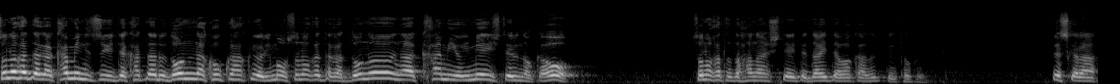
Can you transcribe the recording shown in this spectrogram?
その方が神について語るどんな告白よりもその方がどのような神をイメージしているのかをその方と話していて大体わかるっていう特技です。ですから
